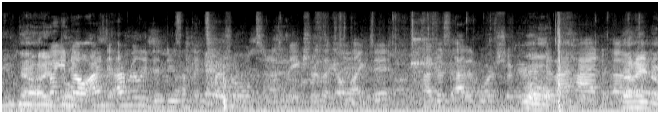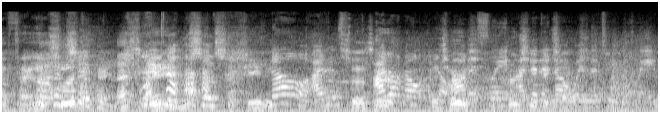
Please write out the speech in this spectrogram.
you. No, I but you don't. know, I, d- I really did do something special to just make sure that y'all liked it. I just added more sugar Well, and I had. Uh, That ain't no fair. you cheated. That's cheating the system. No, I just. So it's I her- don't know. it's no, her- honestly, her I secret didn't know sauce. when the tea was made.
